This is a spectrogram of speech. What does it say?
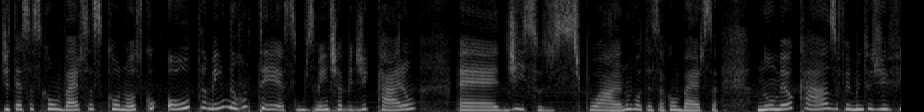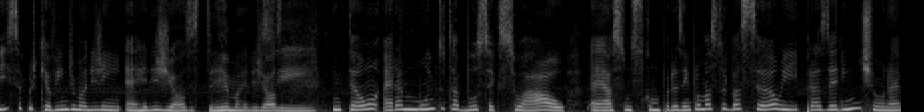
de ter essas conversas conosco ou também não ter, simplesmente abdicaram é, disso, de, tipo, ah, eu não vou ter essa conversa. No meu caso, foi muito difícil porque eu vim de uma origem é, religiosa, extrema religiosa. Sim. Então, era muito tabu sexual, é, assuntos como, por exemplo, masturbação e prazer íntimo, né?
